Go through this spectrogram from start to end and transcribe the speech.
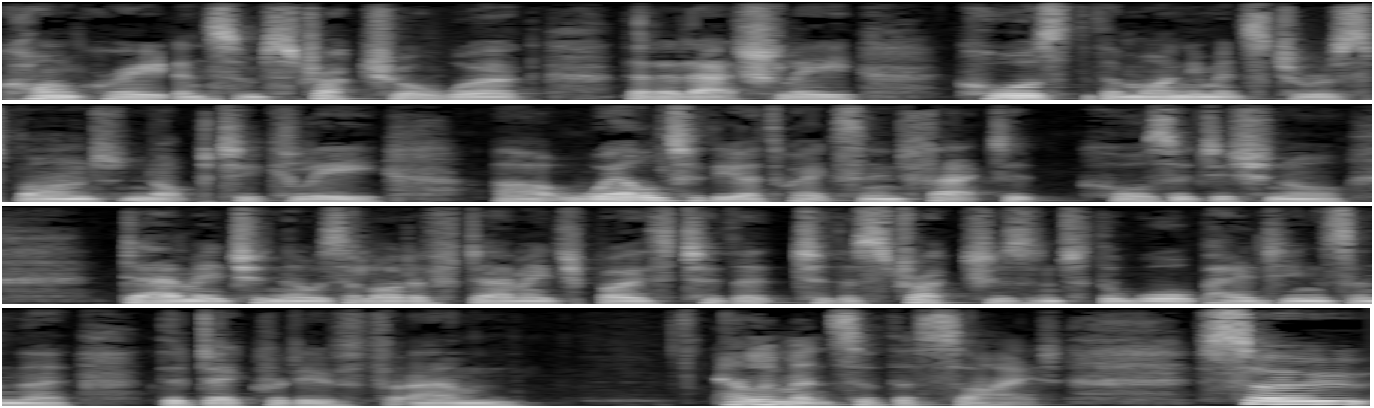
concrete and some structural work that had actually caused the monuments to respond not particularly uh, well to the earthquakes. And in fact, it caused additional damage and there was a lot of damage both to the to the structures and to the wall paintings and the the decorative um, elements of the site. So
